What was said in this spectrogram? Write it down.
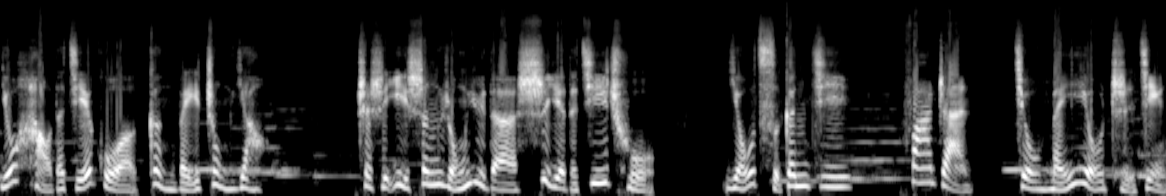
有好的结果更为重要。这是一生荣誉的事业的基础，有此根基，发展就没有止境。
